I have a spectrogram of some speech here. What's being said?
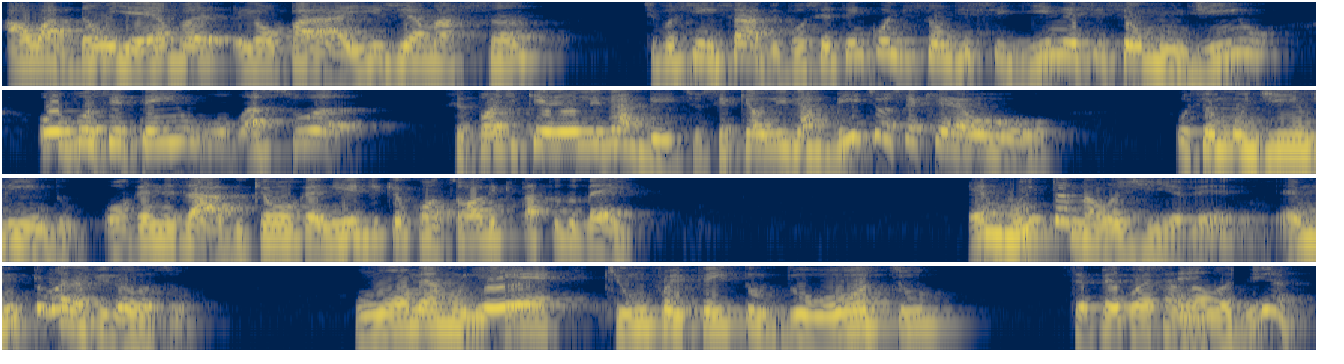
ao Adão e Eva e ao paraíso e à maçã. Tipo assim, sabe? Você tem condição de seguir nesse seu mundinho ou você tem a sua. Você pode querer o livre-arbítrio. Você quer o livre-arbítrio ou você quer o, o seu mundinho lindo, organizado, que eu organize, que eu controle, que tá tudo bem? É muita analogia, velho. É muito maravilhoso. Um homem e a mulher, que um foi feito do outro. Você pegou essa Sim. analogia?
